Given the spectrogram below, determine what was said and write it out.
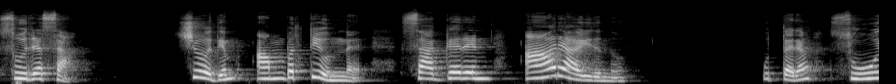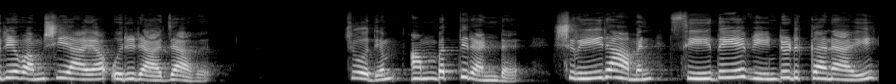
സുരസ. ചോദ്യം അമ്പത്തിയൊന്ന്. സഗരൻ ആരായിരുന്നു? ഉത്തരം സൂര്യവംശിയായ ഒരു രാജാവ്. ചോദ്യം അമ്പത്തിരണ്ട്. ശ്രീരാമൻ സീതയെ വീണ്ടെടുക്കാനായി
